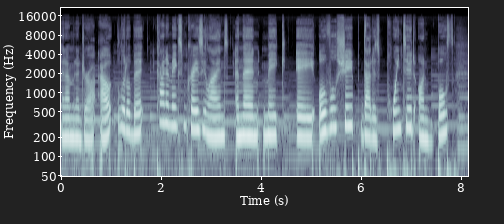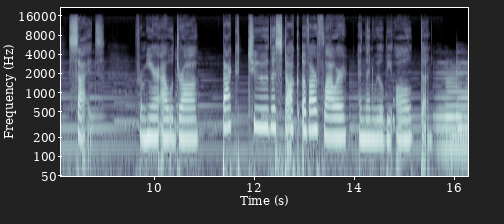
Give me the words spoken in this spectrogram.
and I'm going to draw out a little bit, kind of make some crazy lines, and then make a oval shape that is pointed on both sides. From here, I will draw back to the stalk of our flower and then we'll be all done.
